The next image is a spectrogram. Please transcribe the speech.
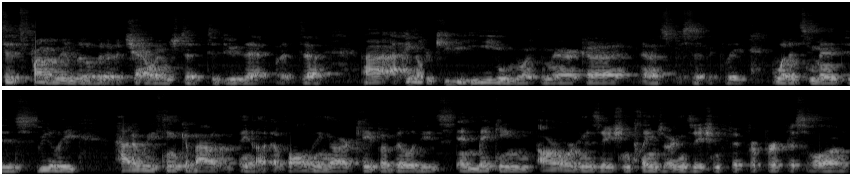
it's probably a little bit of a challenge to, to do that. But, uh, uh, you know, for QBE in North America uh, specifically, what it's meant is really how do we think about you know, evolving our capabilities and making our organization, claims organization, fit for purpose along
